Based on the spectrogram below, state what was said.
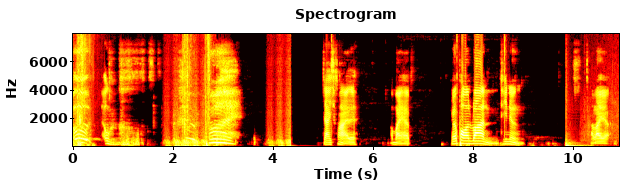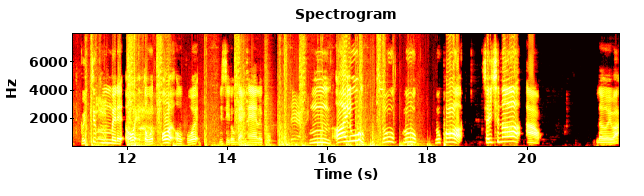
เออเฮ้ยใจชิบหายเลย เอาใหม่ครับ เนื้อพรวันที่หนึ่งอะไรอะเฮ้ยจึ๊บไม่ได้โอ้ยตูดโอ้ยโอ้โหนี่สีดงแดงแน่เลยกูอืมเอ้ยลูก ลูกลูก ลูกพ่อใชัยชนะอ้าวเลยว่ะ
